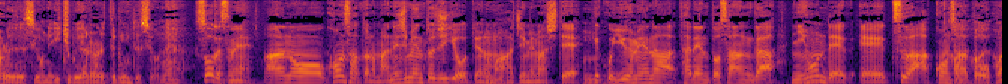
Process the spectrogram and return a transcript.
あれですよね、一部やられてるんですよね。そうですね。あの、コンサートのマネジメント事業というのも始めまして、うん、結構有名なタレントさんが、日本で、うん、えー、ツアー、コンサートを行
